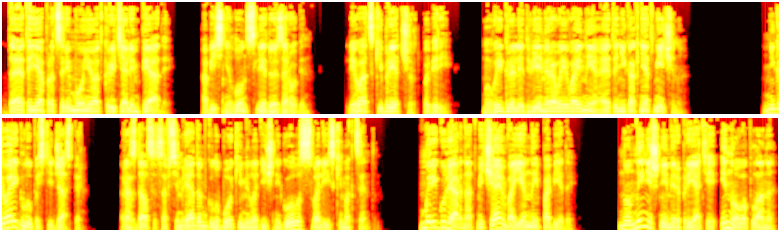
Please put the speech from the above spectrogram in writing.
«Да это я про церемонию открытия Олимпиады», — объяснил он, следуя за Робин. «Левацкий бред, черт побери. Мы выиграли две мировые войны, а это никак не отмечено». «Не говори глупостей, Джаспер», — раздался совсем рядом глубокий мелодичный голос с валийским акцентом. «Мы регулярно отмечаем военные победы. Но нынешнее мероприятие иного плана.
